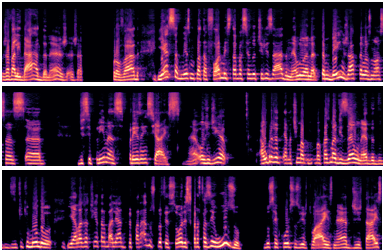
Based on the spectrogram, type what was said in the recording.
já validada, né, já, já, provada. E essa mesma plataforma estava sendo utilizada, né, Luana, também já pelas nossas uh, disciplinas presenciais. Né? Hoje em dia, a Ubra já, ela tinha uma, uma, quase uma visão né, do, do, do que, que, o mundo. E ela já tinha trabalhado, preparado os professores para fazer uso dos recursos virtuais, né, digitais,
